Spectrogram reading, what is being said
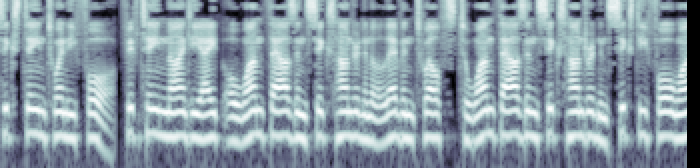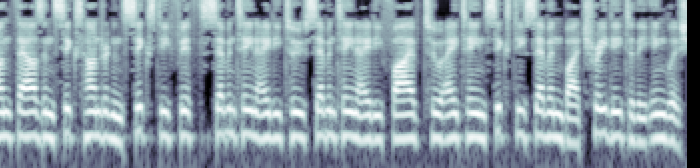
1624 1598 or 1611 12ths to 1664 1665 1782 1785 to 1867 by treaty to the English.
